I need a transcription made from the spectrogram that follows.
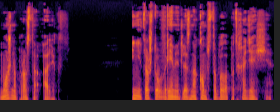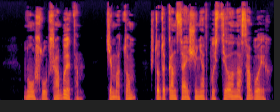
Можно просто Алекс. И не то, чтобы время для знакомства было подходящее, но уж лучше об этом, чем о том, что до конца еще не отпустила нас обоих.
